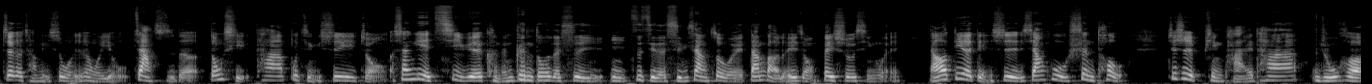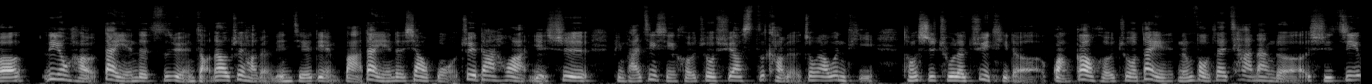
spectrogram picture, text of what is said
这个产品是我认为有价值的东西。它不仅是一种商业契约，可能更多的是以以自己的形象作为担保的一种背书行为。然后第二点是相互渗透。就是品牌它如何利用好代言的资源，找到最好的连接点，把代言的效果最大化，也是品牌进行合作需要思考的重要问题。同时，除了具体的广告合作，代言能否在恰当的时机，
